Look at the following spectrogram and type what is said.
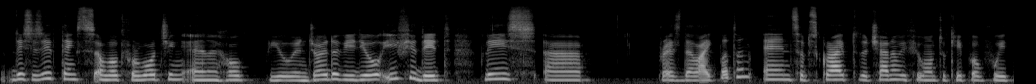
this is it. Thanks a lot for watching, and I hope you enjoyed the video. If you did, please uh, press the like button and subscribe to the channel if you want to keep up with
